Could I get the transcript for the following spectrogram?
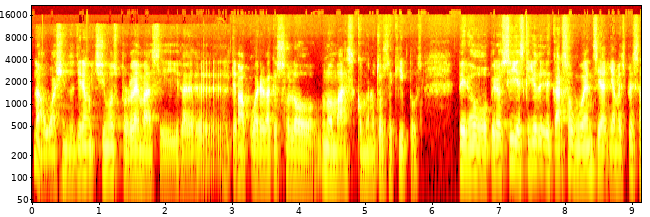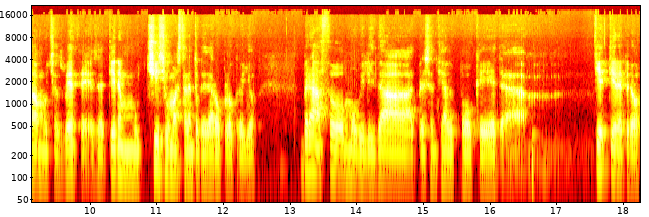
No, Washington tiene muchísimos problemas y el tema que es solo uno más, como en otros equipos. Pero, pero sí, es que yo de Carson Wentz ya, me he expresado muchas veces. Eh, tiene muchísimo más talento que Garoppolo, creo yo. Brazo, movilidad, presencia del pocket. tiene, pero,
